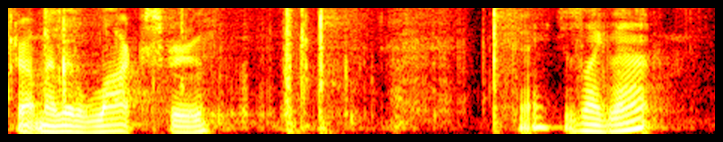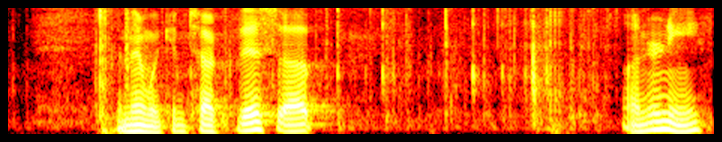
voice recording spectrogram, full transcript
drop my little lock screw. Okay, just like that. And then we can tuck this up underneath.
